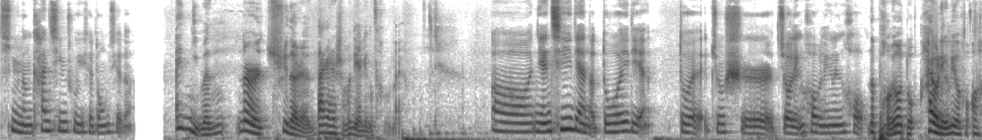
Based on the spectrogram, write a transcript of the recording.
挺能看清楚一些东西的。哎，你们那儿去的人大概是什么年龄层的呀？呃，年轻一点的多一点，对，就是九零后、零零后。那朋友多，还有零零后啊？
